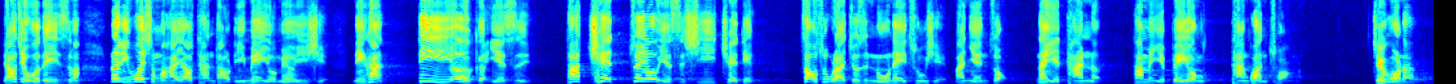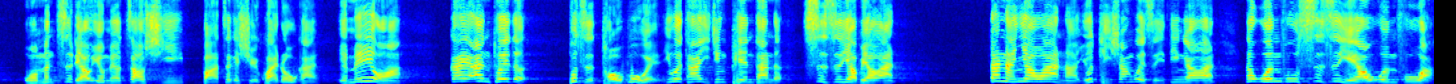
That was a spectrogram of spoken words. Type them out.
了解我的意思吗？那你为什么还要探讨里面有没有淤血？你看第二个也是，他确最后也是西医确定，照出来就是颅内出血，蛮严重，那也瘫了。他们也被用瘫痪床了，结果呢？我们治疗有没有照西医把这个血块揉开？也没有啊。该按推的不止头部哎，因为他已经偏瘫了，四肢要不要按？当然要按啊，有体香位置一定要按。那温敷四肢也要温敷啊，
